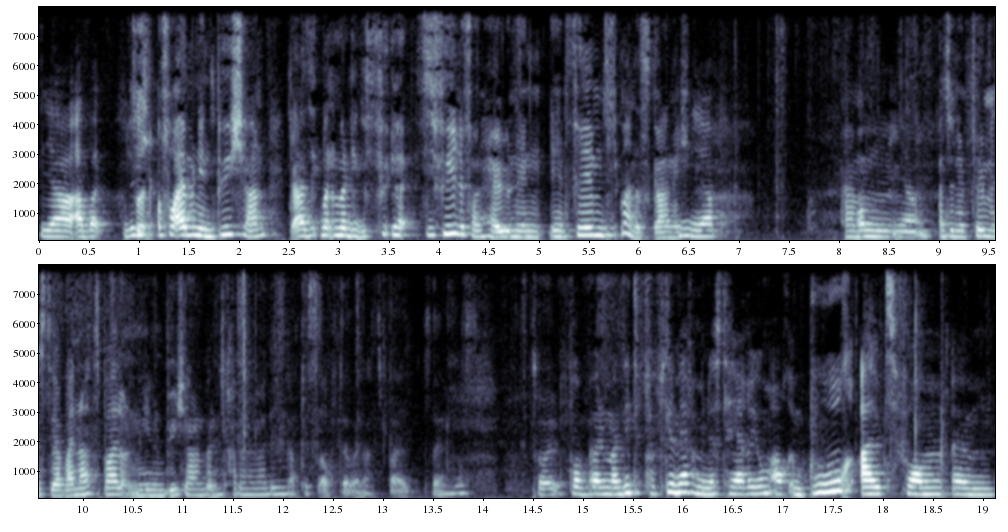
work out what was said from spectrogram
Ja, aber So, vor allem in den Büchern, da sieht man immer die Gefühle, Gefühle von Harry. Und in, den- in den Filmen sieht man das gar nicht. ja. Ähm, Um, ja. also in den Filmen ist der Weihnachtsball und in den Büchern, wenn ich gerade mal überlegen, ob das auch der Weihnachtsball sein muss. Toll. Vor- Weil man sieht viel mehr vom Ministerium auch im Buch als vom ähm,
